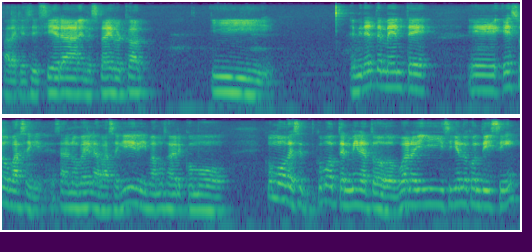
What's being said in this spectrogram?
para que se hiciera el Snyder Cut. Y evidentemente eh, eso va a seguir, esa novela va a seguir y vamos a ver cómo, cómo, cómo termina todo. Bueno, y siguiendo con DC.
